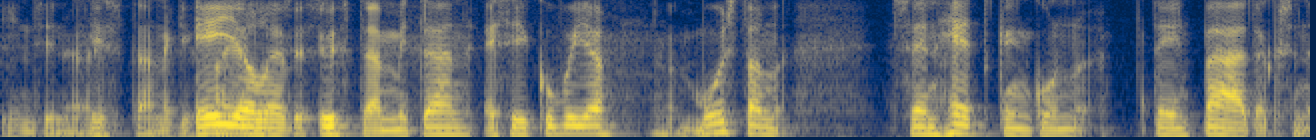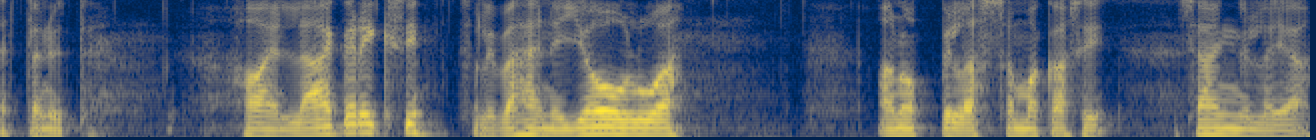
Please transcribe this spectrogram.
insinööristä ainakin Ei ole yhtään mitään esikuvia. Muistan sen hetken, kun tein päätöksen, että nyt haen lääkäriksi. Se oli vähän ennen joulua. Anoppilassa makasi sängyllä ja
